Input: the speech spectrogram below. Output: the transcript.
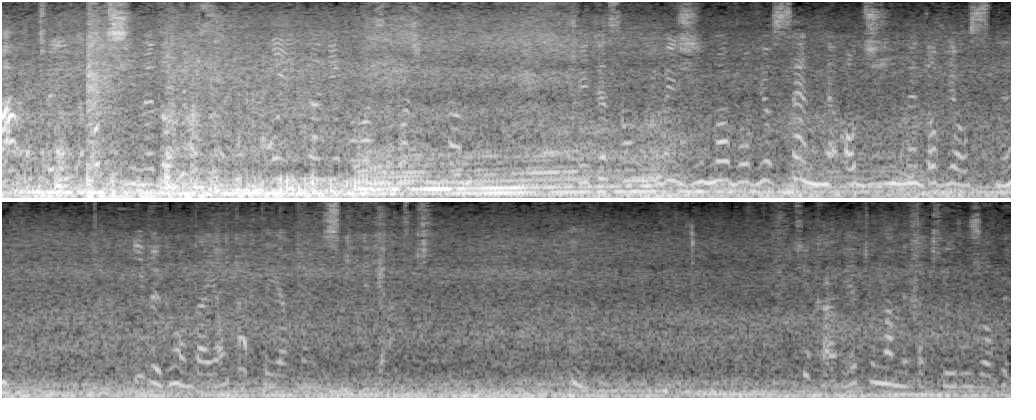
A, czyli od zimy do wiosny. Inna nie była, zobaczmy tam. Czyli te są niby zimowo-wiosenne, od zimy do wiosny. I wyglądają tak te japońskie kwiatki. Hmm. Ciekawie, tu mamy taki różowy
